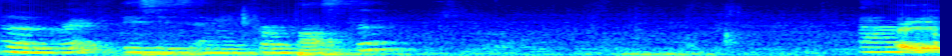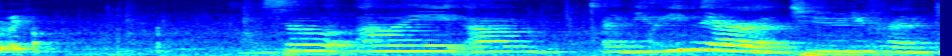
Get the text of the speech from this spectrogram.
Hello, Greg. This is Emmy from Boston. Um, Hey, Emmy. So I um, I believe there are two different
